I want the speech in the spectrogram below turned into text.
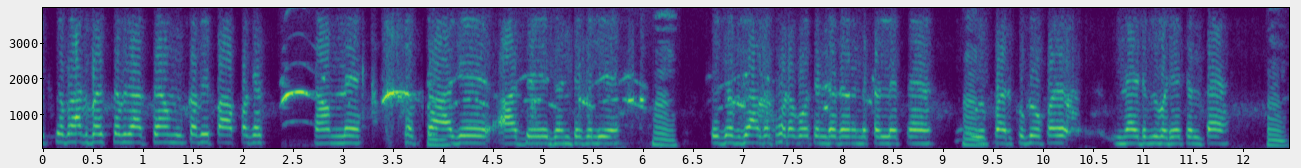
उसके बाद बस सब जाते हैं हम कभी पापा के सामने सबसे आगे आधे घंटे के लिए। हम्म। तो जब जाकर थोड़ा बहुत एंटरटेनमेंट कर लेते हैं हम्म। ऊपर क्योंकि ऊपर नेट भी बढ़िया चलता है। हम्म।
